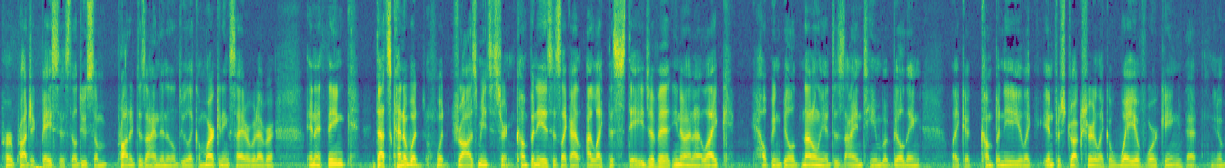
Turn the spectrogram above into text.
per project basis. They'll do some product design, then they'll do like a marketing site or whatever. And I think that's kind of what what draws me to certain companies is like I, I like the stage of it, you know, and I like helping build not only a design team but building like a company, like infrastructure, like a way of working that you know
